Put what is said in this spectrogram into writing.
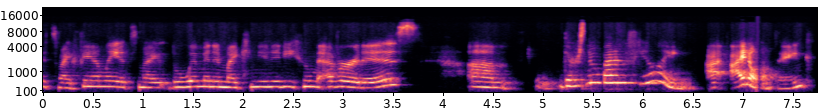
it's my family it's my the women in my community whomever it is um, there's no better feeling I, I don't think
